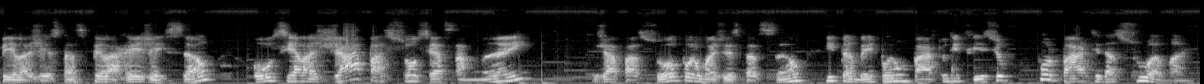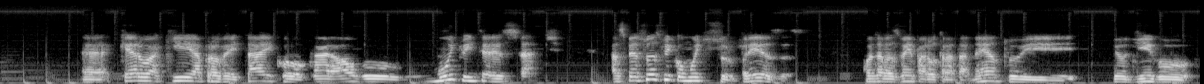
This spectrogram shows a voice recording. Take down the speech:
pela gestação, pela rejeição, ou se ela já passou, se essa mãe já passou por uma gestação e também por um parto difícil por parte da sua mãe. É, quero aqui aproveitar e colocar algo muito interessante. As pessoas ficam muito surpresas quando elas vêm para o tratamento e eu digo,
